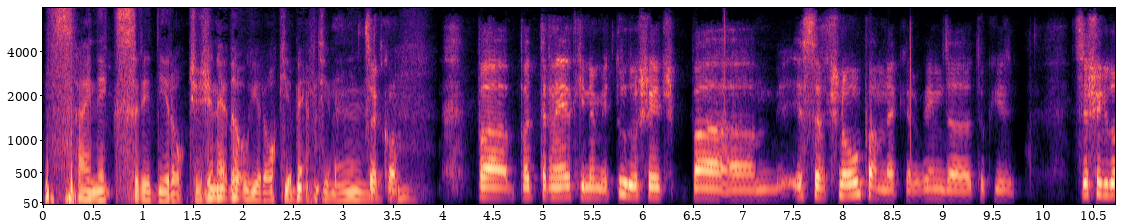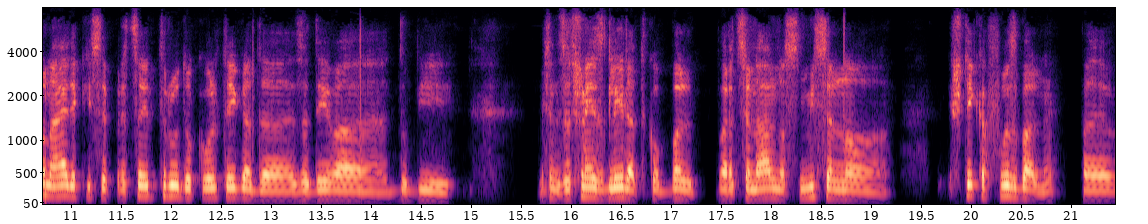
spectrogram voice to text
vsaj nek srednji rok, če že ne dolgi rok, je meni. Tako pa, pa trener, ki nam je tudi všeč. Pa, um, jaz srčno upam, ne, ker vem, da tukaj se še kdo najde, ki se predvsej trudi okoli tega, da zadeva dobi. Mislim, začne izgledati tako bolj racionalno, smiselno, šteka fusbal. Ne, pa,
